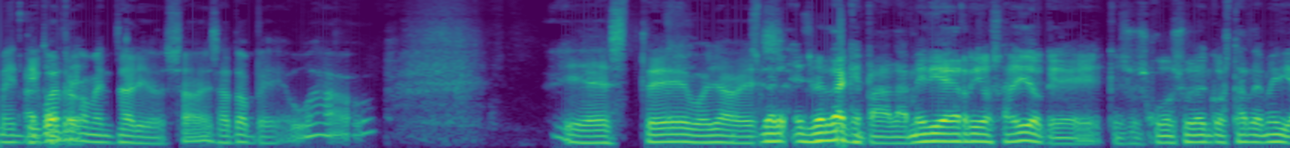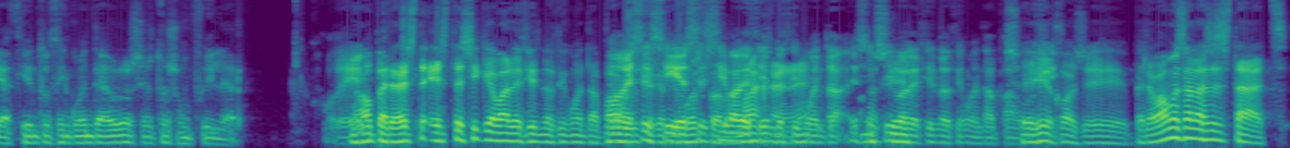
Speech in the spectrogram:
24 comentarios, ¿sabes? A tope. ¡Wow! Y este, voy a ver. Es, verdad que para la media de Río Salido, que, que, sus juegos suelen costar de media 150 euros, esto es un filler. Joder. No, pero este, este sí que vale 150 pavos. No, ese sí, ese sí vale 150. ¿eh? Eso sí, vale 150 pavos. Sí, hijo, sí. Pero vamos a las stats.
